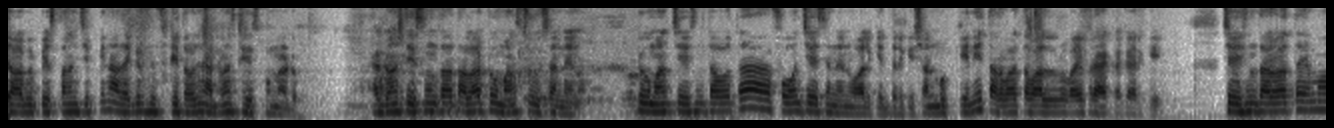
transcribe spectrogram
జాబ్ ఇప్పిస్తానని చెప్పి నా దగ్గర ఫిఫ్టీ థౌసండ్ అడ్వాన్స్ తీసుకున్నాడు. అడ్వాన్స్ తీసుకున్న తర్వాత అలా టూ మంత్స్ చూశాను నేను. టూ మంత్స్ చేసిన తర్వాత ఫోన్ చేశాను నేను వాళ్ళకి ఇద్దరికి షణ్ముఖ్కిని తర్వాత వాళ్ళ వైఫ్ రేఖ గారికి. చేసిన తర్వాత ఏమో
